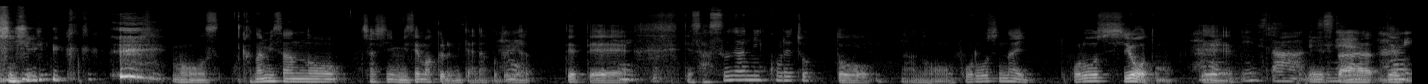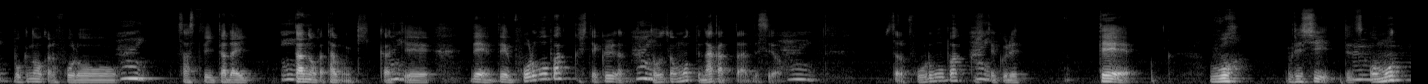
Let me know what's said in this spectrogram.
もうかなみさんの写真見せまくるみたいなことをやってて、はい。でさすがにこれちょっとあのフォローしないフォローしようと思って、はい、インスタインスタではい、僕の方からフォローはいさせていただいええたのが多分きっかけ。で,、でフォローバックしてくれるなんてはい。当然思ってなかったんですよ。はい。そしたらフォローバックしてくれて、うわ嬉しいって思っ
